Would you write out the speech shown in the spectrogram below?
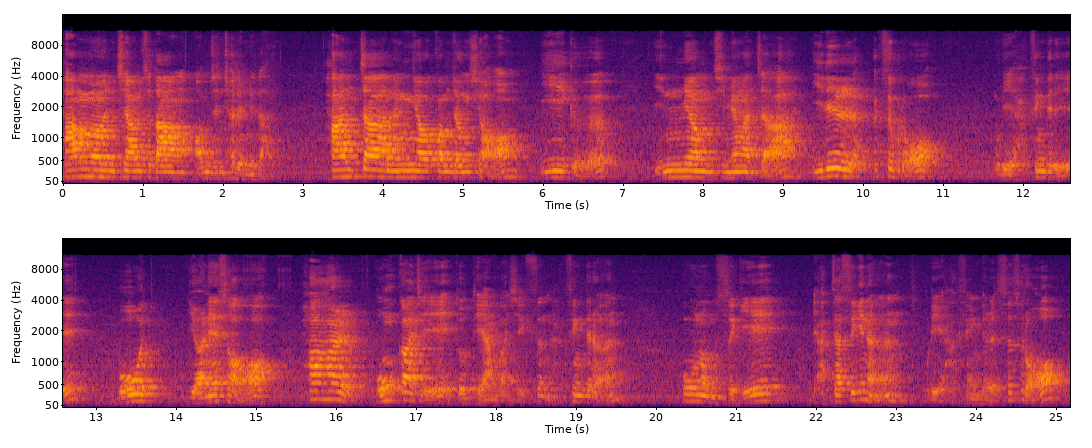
한문지함수당 엄진철입니다 한자 능력 검정 시험 2급 인명 지명 한자 1일 학습으로 우리 학생들이 못 연에서 화할 옹까지 노트에 한 번씩 쓴 학생들은 호놈 쓰기, 약자 쓰기는 우리 학생들 스스로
